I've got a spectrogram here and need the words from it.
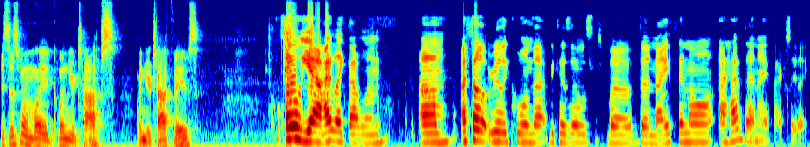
Is this one like one of your tops? One of your top faves? Oh yeah, I like that one. Um, I felt really cool in that because that was the the knife and all. I have that knife actually like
